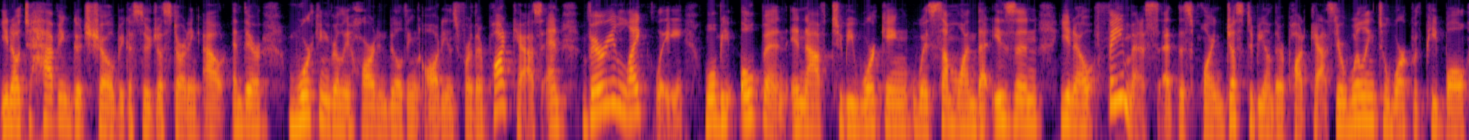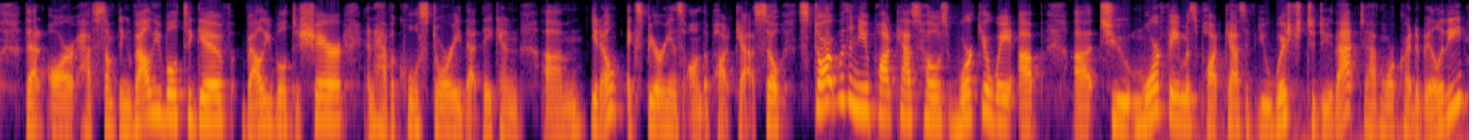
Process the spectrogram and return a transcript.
you know, to having good show because they're just starting out and they're working really hard in building an audience for their podcast and very likely will be open enough to be working with someone that isn't, you know, famous at this point just to be on their podcast. They're willing to work with people that are have something valuable to give, valuable to share, and have a cool story that they can, um, you know, experience on the podcast. So start with a new podcast host, work your way up uh, to more famous podcasts if you wish to do that to have more credibility.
